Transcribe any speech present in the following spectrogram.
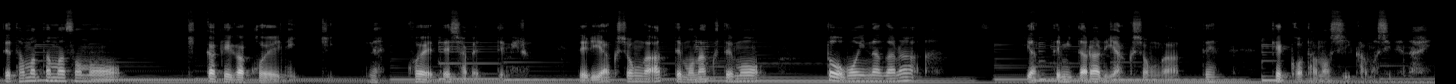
で、たまたまそのきっかけが声日記、ね、声で喋ってみる。で、リアクションがあってもなくても、と思いながらやってみたらリアクションがあって結構楽しいかもしれない。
